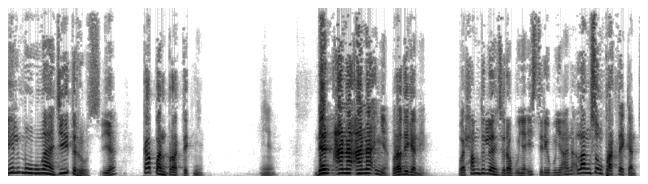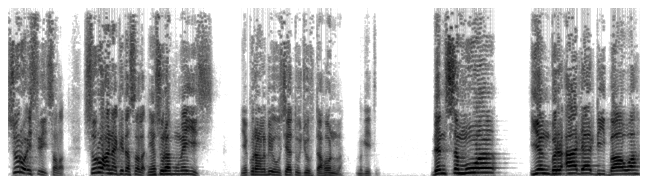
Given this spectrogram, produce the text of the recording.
ilmu ngaji terus, ya. Kapan praktiknya? Ya. Dan anak-anaknya, perhatikan ini. Alhamdulillah sudah punya istri, punya anak, langsung praktekkan. Suruh istri salat. Suruh anak kita salat. Yang sudah mumayyiz. Yang kurang lebih usia tujuh tahun lah. Begitu. Dan semua yang berada di bawah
